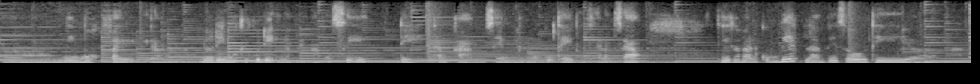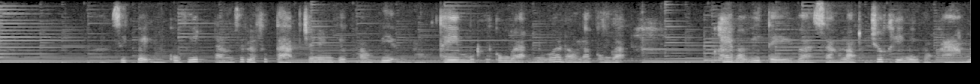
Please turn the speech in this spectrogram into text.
uh, mình buộc phải uh, đưa đến một cái quyết định là phải vào bác sĩ để thăm khám xem nó cụ thể phải ra làm sao. Thì các bạn cũng biết là bây giờ thì uh, dịch bệnh covid đang rất là phức tạp cho nên việc vào viện nó thêm một cái công đoạn nữa đó là công đoạn khai báo y tế và sàng lọc trước khi mình vào khám.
